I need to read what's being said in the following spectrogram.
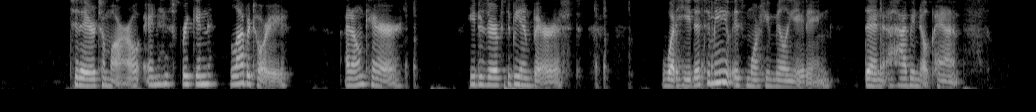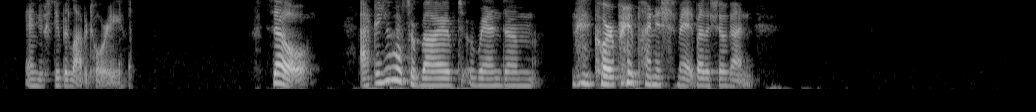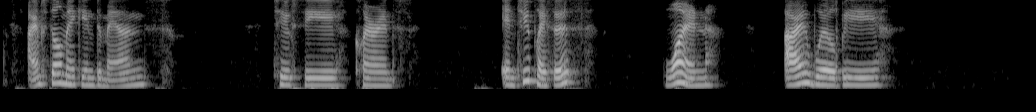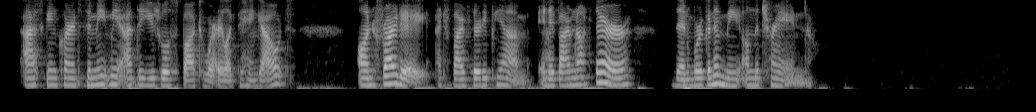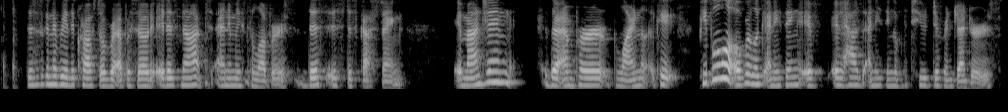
today or tomorrow in his freaking laboratory. I don't care. He deserves to be embarrassed. What he did to me is more humiliating than having no pants in your stupid laboratory. So, after you have survived random corporate punishment by the Shogun, I'm still making demands to see Clarence in two places. One, I will be asking Clarence to meet me at the usual spot where I like to hang out on Friday at 5:30 p.m. And if I'm not there, then we're going to meet on the train. This is going to be the crossover episode. It is not enemies to lovers. This is disgusting. Imagine the emperor blind. Okay, people will overlook anything if it has anything of the two different genders.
